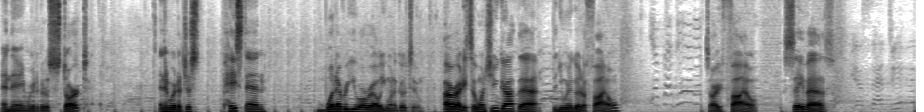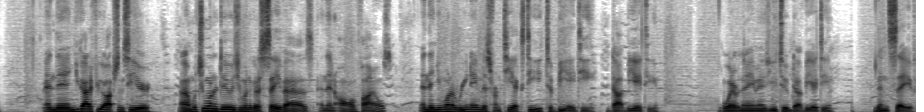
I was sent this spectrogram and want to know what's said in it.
and then we're going to go to start, and then we're going to just paste in whatever URL you want to go to. Alrighty, so once you got that, then you want to go to File, sorry, File, Save As, and then you got a few options here. Um, what you want to do is you want to go to Save As and then All Files, and then you want to rename this from TXT to BAT, .bat, whatever the name is, YouTube.bat. Then save.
